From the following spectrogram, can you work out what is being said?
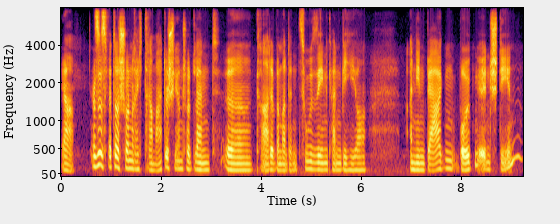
ja, also das Wetter ist schon recht dramatisch hier in Schottland, äh, gerade wenn man dann zusehen kann, wie hier an den Bergen Wolken entstehen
